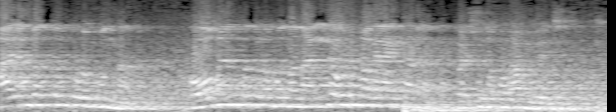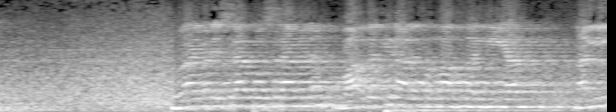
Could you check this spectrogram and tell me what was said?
ആരംഭത്വം തുളുമ്പുന്ന ഓമനത്വം തുളുമ്പുന്ന നല്ല ഒരു മകനായിട്ടാണ് പരിശുദ്ധ ഖുർആൻ വിവരിച്ചത്. ഇബ്രാഹിം അലൈഹി സ്വലാത്തു വസ്സലാമിന് വാർദ്ധക്യകാലത്ത് നൽകിയ നല്ല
